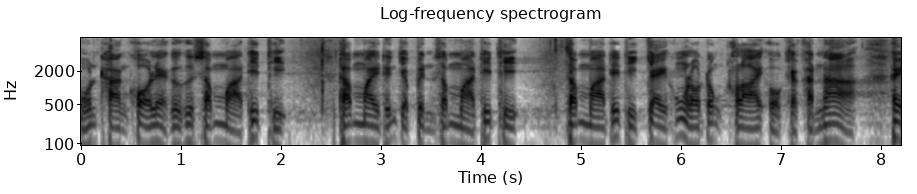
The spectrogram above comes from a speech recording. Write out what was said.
หนทางข้อแรกก็คือสัมมาทิฏฐิ ทำไมถึงจะเป็นสัมมาทิฏฐิสัมมาทิฏฐิใจของเราต้องคลายออกจากขันธ์หน้าให้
